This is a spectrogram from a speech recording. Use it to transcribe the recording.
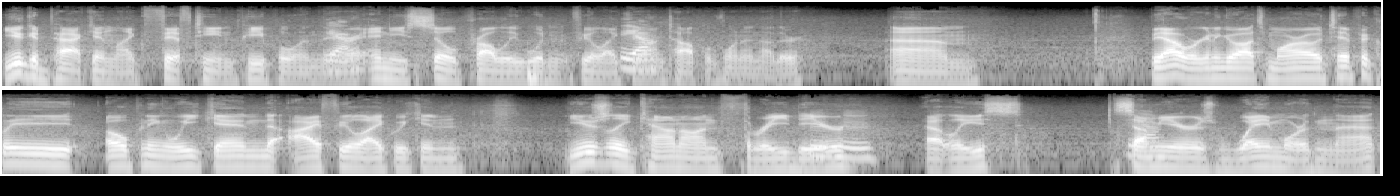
you could pack in like 15 people in there, Yeah. and you still probably wouldn't feel like Yeah. you're on top of one another. Um, but yeah, we're gonna go out tomorrow. Typically, opening weekend, I feel like we can usually count on three deer Mhm. at least. Some Yeah. years, way more than that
